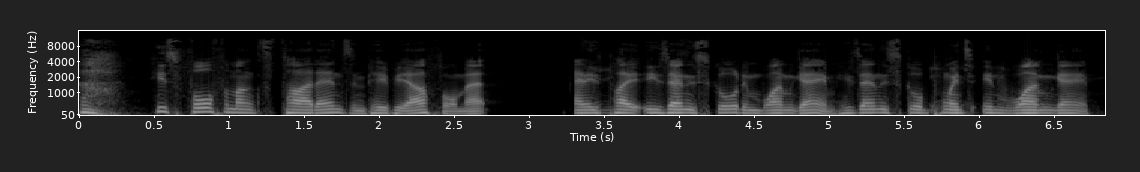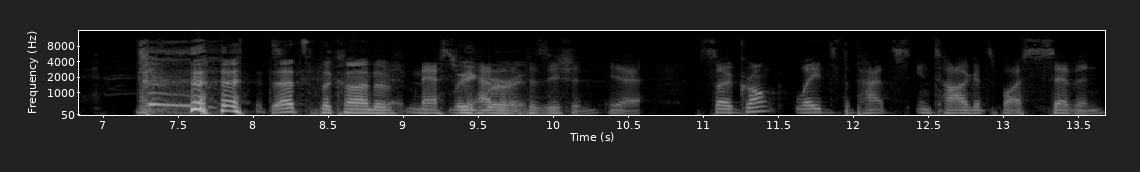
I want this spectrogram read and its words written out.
he's fourth amongst tight ends in PPR format, and he's mm. played, he's only scored in one game. He's only scored points in one game. That's the kind of mess we have in in. position. Yeah. So Gronk leads the Pats in targets by seven,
